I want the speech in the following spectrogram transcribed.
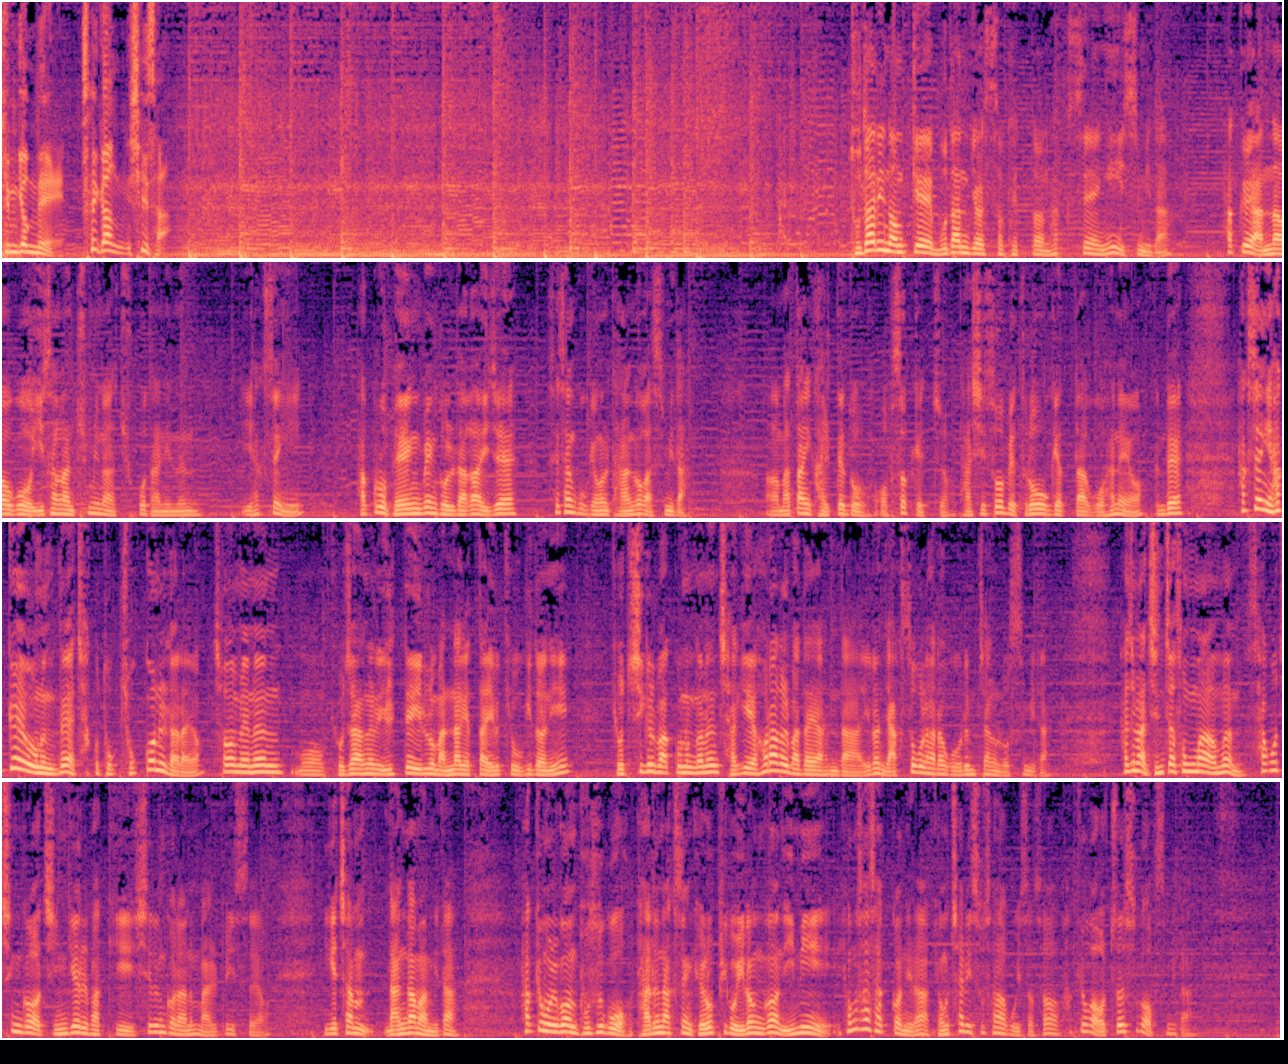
김경래 최강 시사. 두 달이 넘게 무단 결석했던 학생이 있습니다. 학교에 안 나오고 이상한 춤이나 추고 다니는 이 학생이 밖으로 뱅뱅 돌다가 이제 세상 구경을 다 한 것 같습니다. 아, 마땅히 갈 데도 없었겠죠. 다시 수업에 들어오겠다고 하네요. 근데 학생이 학교에 오는데 자꾸 독, 조건을 달아요. 처음에는 뭐 교장을 1대1로 만나겠다 이렇게 우기더니 교칙을 바꾸는 거는 자기의 허락을 받아야 한다. 이런 약속을 하라고 으름장을 놓습니다. 하지만 진짜 속마음은 사고 친 거 징계를 받기 싫은 거라는 말도 있어요. 이게 참 난감합니다. 학교 물건 부수고 다른 학생 괴롭히고 이런 건 이미 형사 사건이라 경찰이 수사하고 있어서 학교가 어쩔 수가 없습니다.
